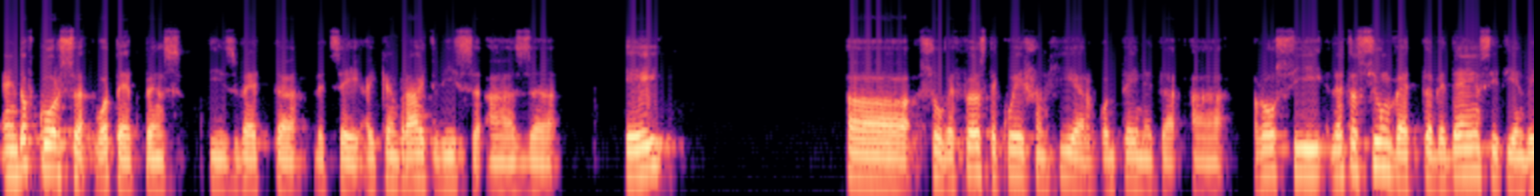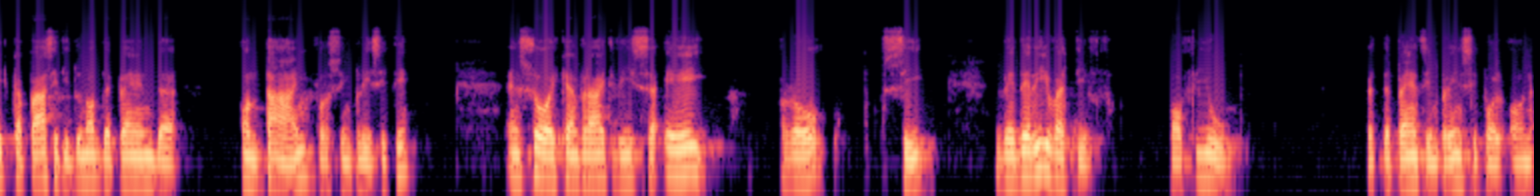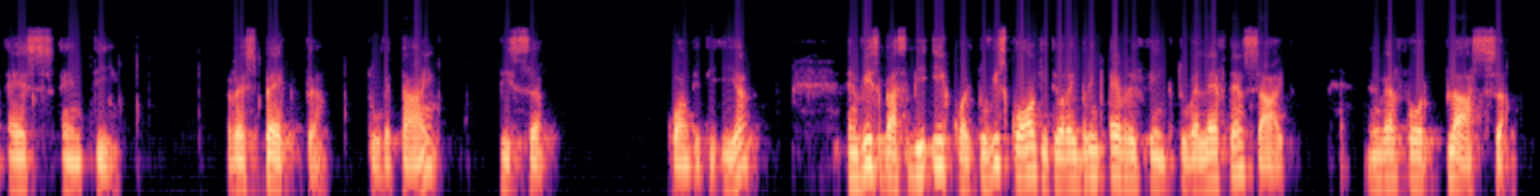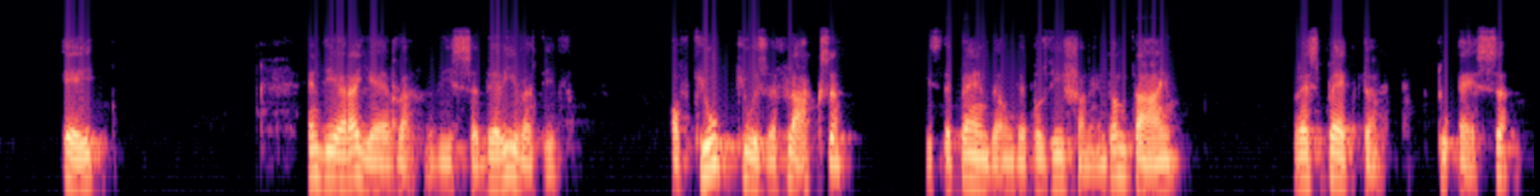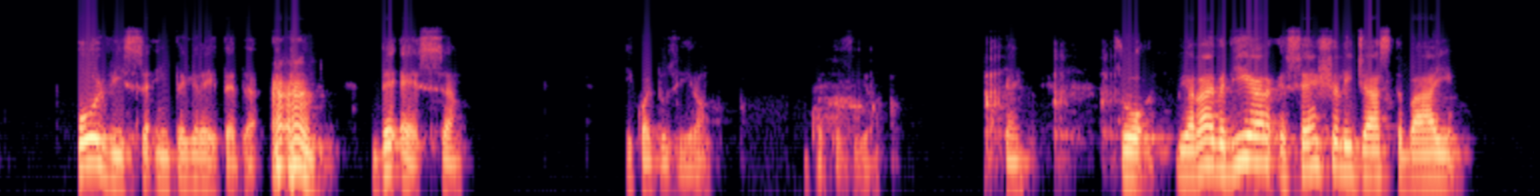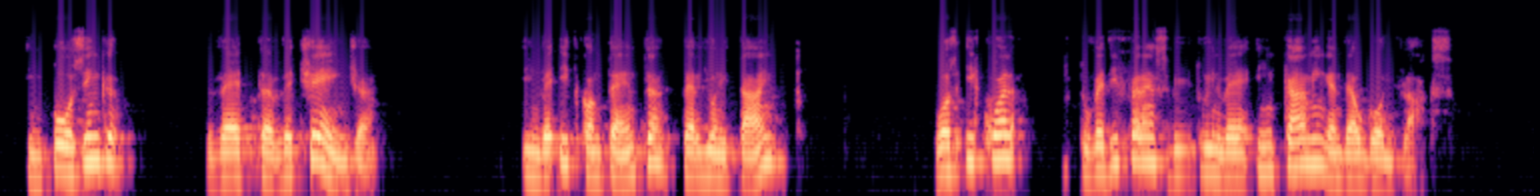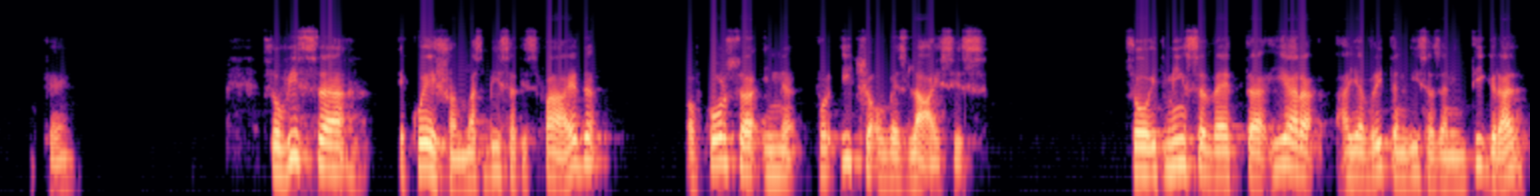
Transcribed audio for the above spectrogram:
And of course, what happens is that, uh, let's say, I can write this as uh, A. Uh, so the first equation here contained uh, rho c. Let's assume that the density and weight capacity do not depend on time for simplicity. And so I can write this A rho C, the derivative of U that depends in principle on S and T respect to the time, this uh, quantity here. And this must be equal to this quantity or I bring everything to the left-hand side and therefore plus A and here I have this derivative of Q. Q is the flux. It depends on the position and on time respect to S. All this integrated ds equal to zero. Equal to zero. Okay. So we arrived here essentially just by imposing that the change in the heat content per unit time was equal to the difference between the incoming and the outgoing flux. Okay. So this uh, equation must be satisfied, of course, uh, in for each of the slices. So it means that uh, here I have written this as an integral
